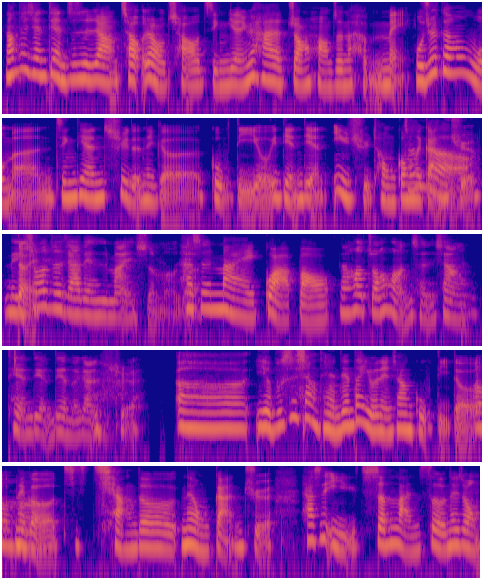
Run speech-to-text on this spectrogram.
然后那间店就是让超让我超惊艳，因为它的装潢真的很美，我觉得跟我们今天去的那个古迪有一点点异曲同工的感觉。哦你，说这家店是卖什么？它是卖挂包，然后装潢成像甜点店的感觉。呃，也不是像甜点店，但有点像谷底的那个墙的那种感觉。它是以深蓝色那种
